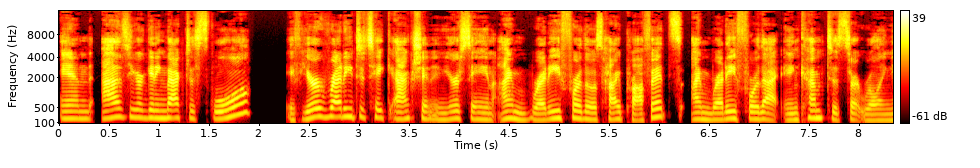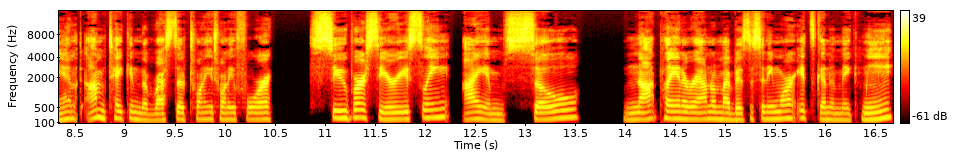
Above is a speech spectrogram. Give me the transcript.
And as you're getting back to school, if you're ready to take action and you're saying, I'm ready for those high profits, I'm ready for that income to start rolling in, I'm taking the rest of 2024 super seriously. I am so not playing around with my business anymore. It's going to make me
